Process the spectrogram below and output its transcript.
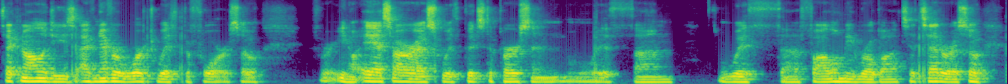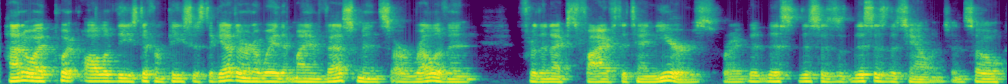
technologies I've never worked with before. So, for you know, ASRS with goods to person, with um, with uh, follow me robots, et cetera. So, how do I put all of these different pieces together in a way that my investments are relevant for the next five to ten years? Right. This this is this is the challenge, and so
